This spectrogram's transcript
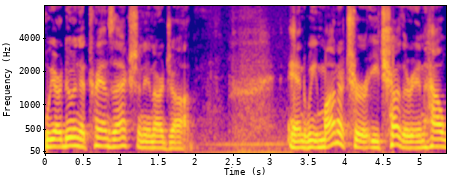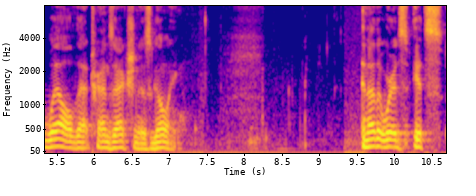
we are doing a transaction in our job. And we monitor each other in how well that transaction is going. In other words, it's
